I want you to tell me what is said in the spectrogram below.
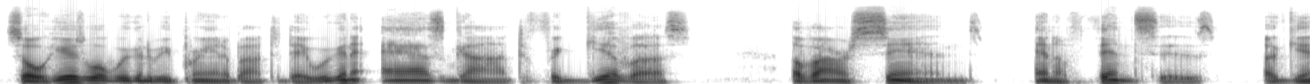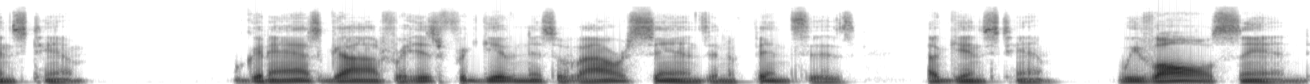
So here's what we're going to be praying about today. We're going to ask God to forgive us of our sins and offenses against Him. We're going to ask God for His forgiveness of our sins and offenses against Him. We've all sinned,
